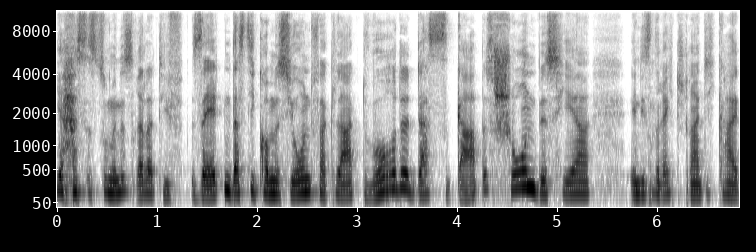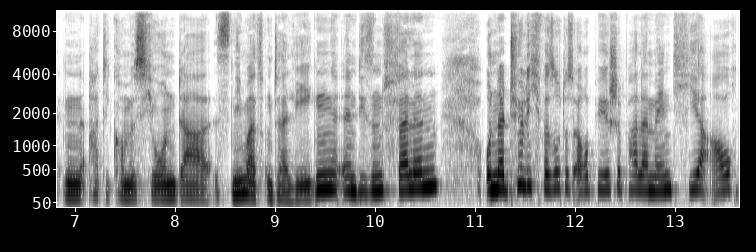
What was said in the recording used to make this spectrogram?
Ja, es ist zumindest relativ selten, dass die Kommission verklagt wurde. Das gab es schon bisher. In diesen Rechtsstreitigkeiten hat die Kommission da ist niemals unterlegen in diesen Fällen. Und natürlich versucht das Europäische Parlament hier auch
